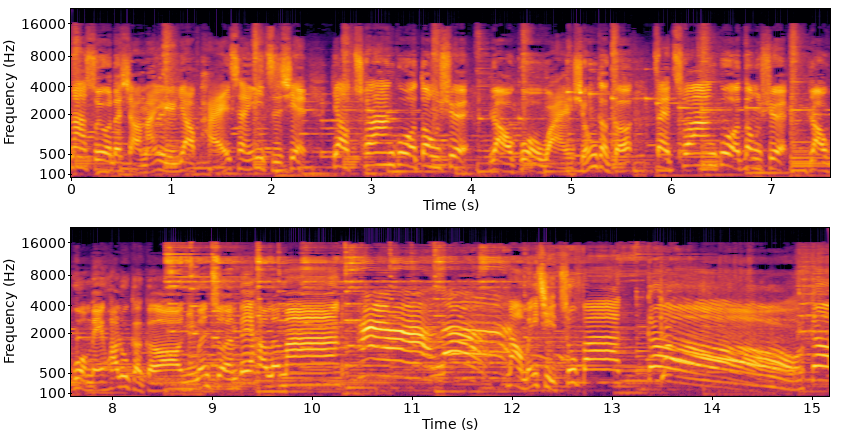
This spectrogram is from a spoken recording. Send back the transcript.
那所有的小鳗鱼要排成一直线，要穿过洞穴，绕过浣熊哥哥，再穿过洞穴，绕过梅花鹿哥哥哦。你们准备好了吗？好了，那我们一起出发，Go Go！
